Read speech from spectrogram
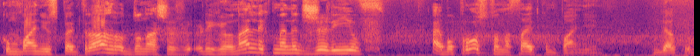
компанію Спектрагро до наших регіональних менеджерів або просто на сайт компанії. Дякую.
